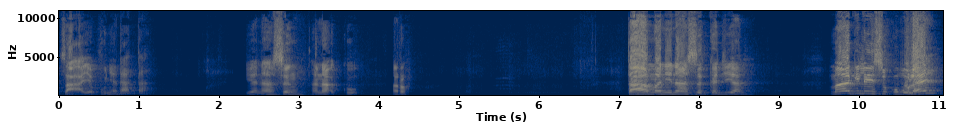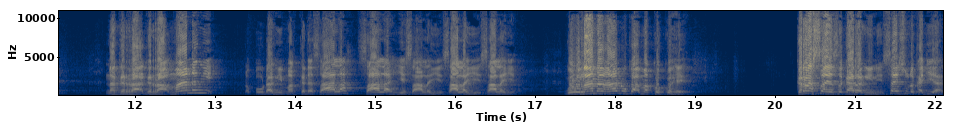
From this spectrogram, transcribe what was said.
Saya punya data. Ya naseng anakku. Aroh. Tamanina sekajian. Magili suku boleh. Na gerak-gerak mana ni? Na paudangi maka dah salah. Salah ye, salah ye, salah ye, salah ye. Golongan anu kak makokohe. Keras saya sekarang ini. Saya sudah kajian.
